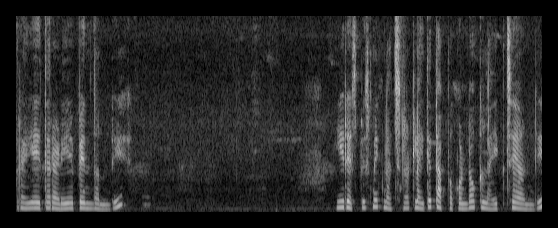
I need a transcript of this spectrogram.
ఫ్రై అయితే రెడీ అయిపోయిందండి. ఈ రెసిపీస్ మీకు నచ్చినట్లయితే తప్పకుండా ఒక లైక్ చేయండి.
